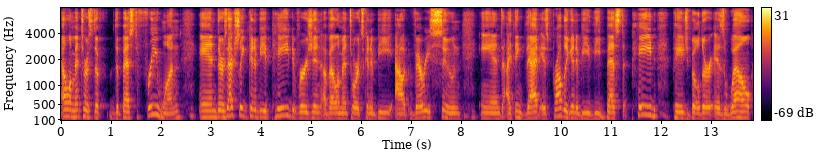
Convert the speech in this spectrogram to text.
Elementor is the, the best free one. And there's actually going to be a paid version of Elementor. It's going to be out very soon. And I think that is probably going to be the best paid page builder as well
